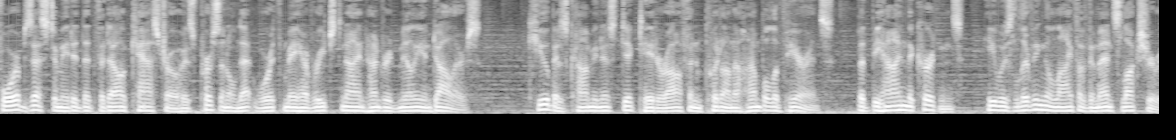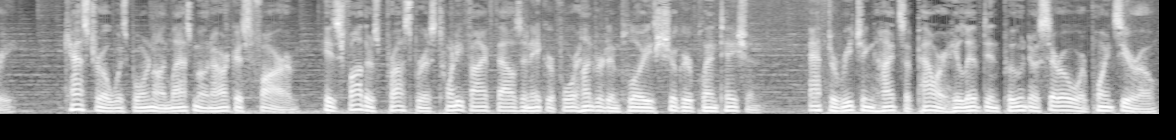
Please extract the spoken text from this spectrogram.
Forbes estimated that Fidel Castro's personal net worth may have reached $900 million. Cuba's communist dictator often put on a humble appearance, but behind the curtains, he was living a life of immense luxury. Castro was born on Las Manacas farm, his father's prosperous 25,000-acre 400 employees sugar plantation. After reaching heights of power he lived in Punto Cero or Point Zero,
